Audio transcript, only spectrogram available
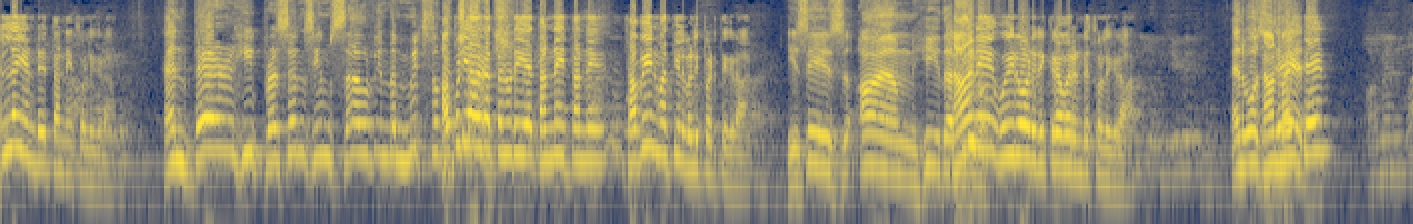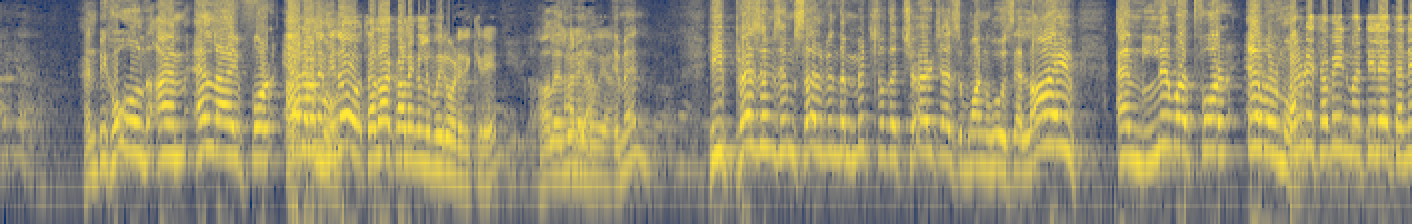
இல்லை என்று தன்னை and there he presents himself in the midst of the அப்படியாக தன்னுடைய தன்னை தன்னை சபையின் மத்தியில் வெளிப்படுத்துகிறார். He says i am he that நானே உயிரோடு இருக்கிறவர் என்று சொல்லுகிறார். And was நான் மரித்தேன். And behold i am alive for evermore இதோ சதா காலங்களிலும் உயிரோடு இருக்கிறேன். Hallelujah. Amen. He presents himself in the midst of the church as one who is alive and liveth forevermore. தன்னுடைய சபையின் மத்தியிலே தன்னை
